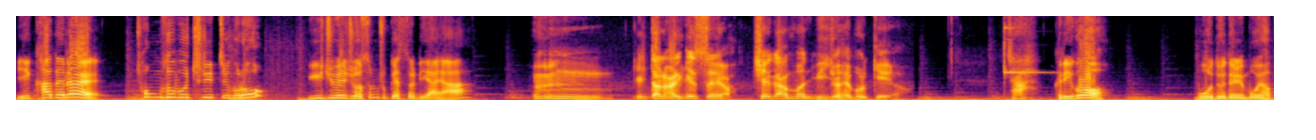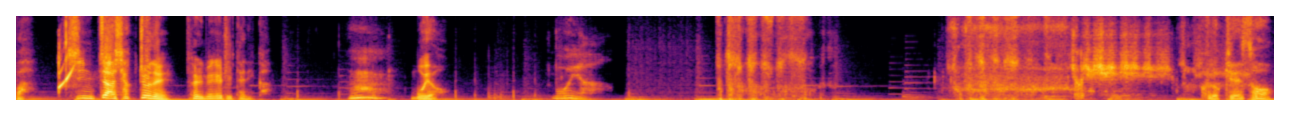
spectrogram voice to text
이 카드를 청소부 출입증으로 위조해 주었으면 좋겠어 리아야. 음, 일단 알겠어요. 제가 한번 위조해 볼게요. 자 그리고 모두들 모여봐. 진짜 작전을 설명해 줄 테니까. 음, 모여. 뭐야? 그렇게 해서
